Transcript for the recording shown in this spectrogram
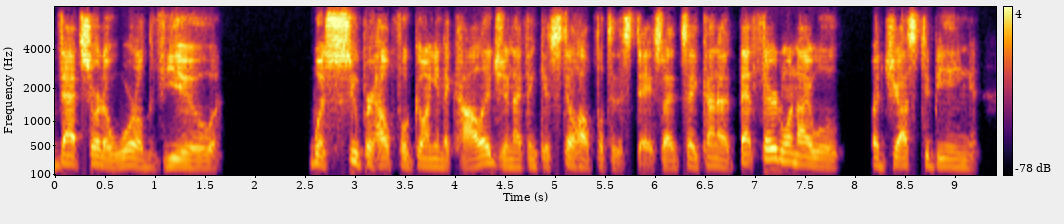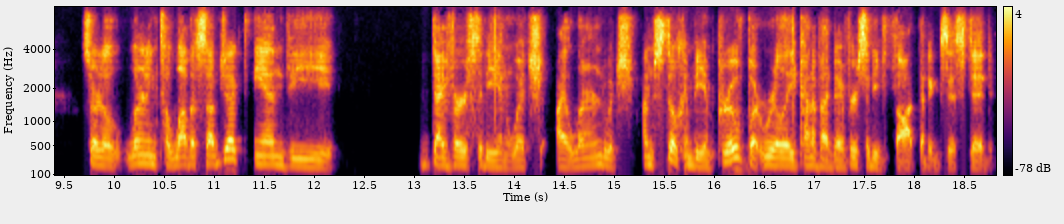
that sort of worldview was super helpful going into college and I think is still helpful to this day. So I'd say kind of that third one I will adjust to being sort of learning to love a subject and the diversity in which I learned, which I'm still can be improved, but really kind of a diversity of thought that existed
